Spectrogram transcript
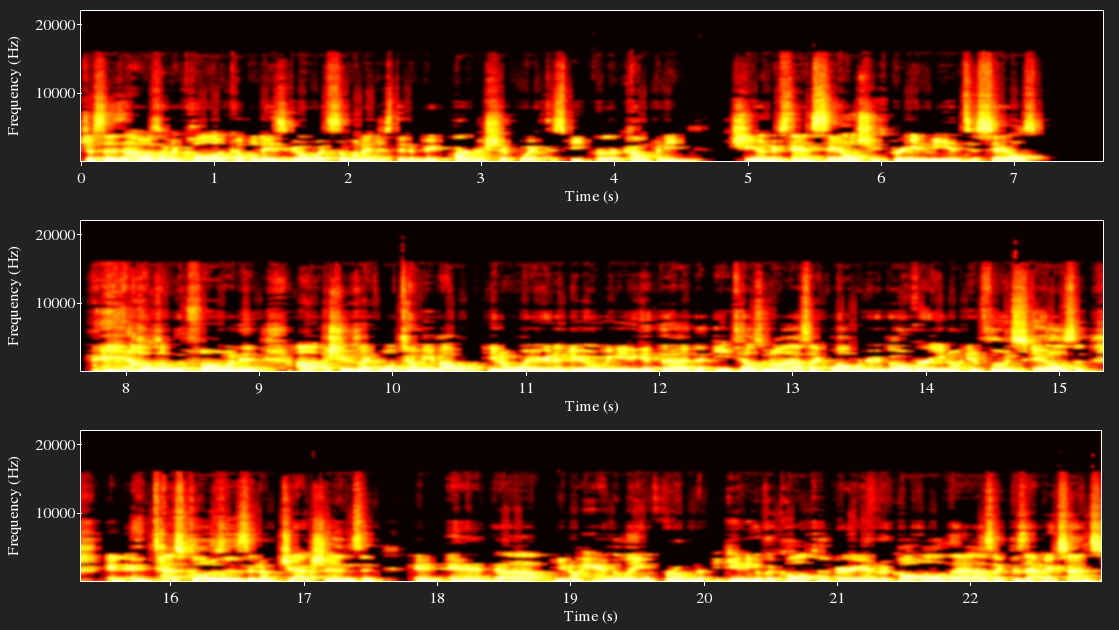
Just as I was on a call a couple days ago with someone I just did a big partnership with to speak for their company. She understands sales. She's bringing me into sales and I was on the phone and uh, she was like, well, tell me about, you know, what you're going to do. We need to get the, the details and all that. I was like, well, we're going to go over, you know, influence scales and, and, and test closes and objections and, and, and, uh, you know, handling from the beginning of the call to the very end of the call, all of that. I was like, does that make sense?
